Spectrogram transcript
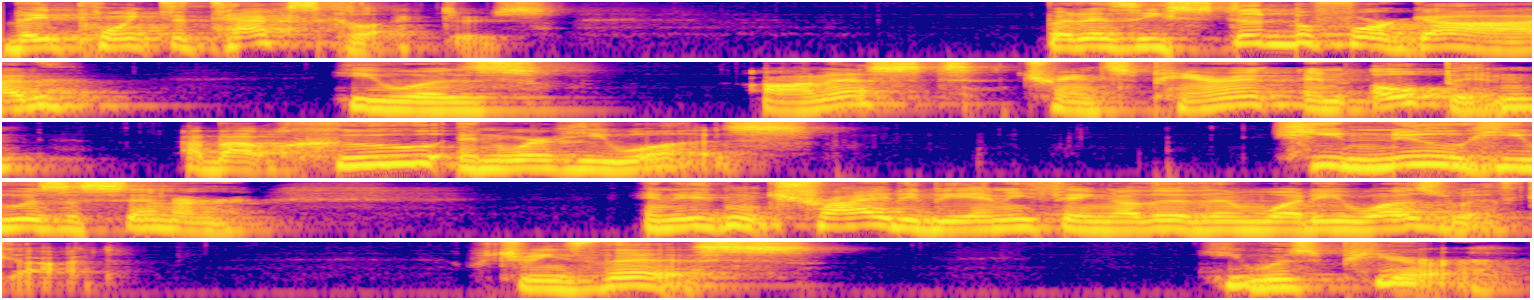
they point to tax collectors. But as he stood before God, he was honest, transparent, and open about who and where he was. He knew he was a sinner, and he didn't try to be anything other than what he was with God, which means this he was pure.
